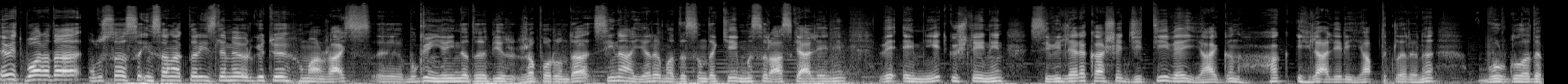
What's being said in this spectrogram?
Evet bu arada Uluslararası İnsan Hakları İzleme Örgütü Human Rights e, bugün yayınladığı bir raporunda Sina Yarımadası'ndaki Mısır askerlerinin ve emniyet güçlerinin sivillere karşı ciddi ve yaygın hak ihlalleri yaptıklarını vurguladı.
